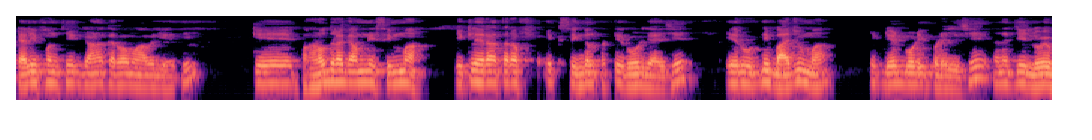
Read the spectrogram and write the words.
ટેલિફોનથી એક જાણ કરવામાં આવેલી હતી કે ભાણોદરા ગામની સીમમાં ઇકલેરા તરફ એક સિંગલ પટ્ટી રોડ જાય છે. એ રોડની બાજુમાં એક ડેડ બોડી પડેલી છે અને જે લોહી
